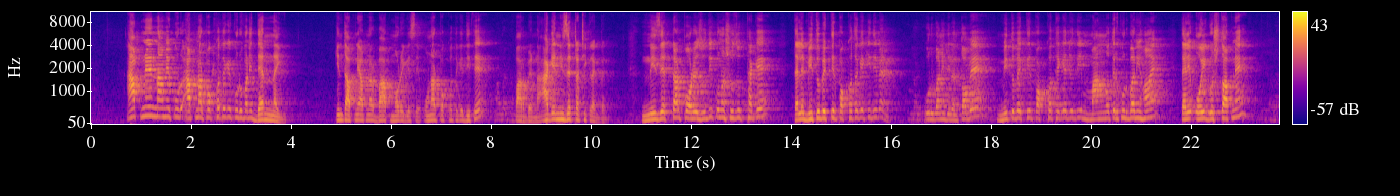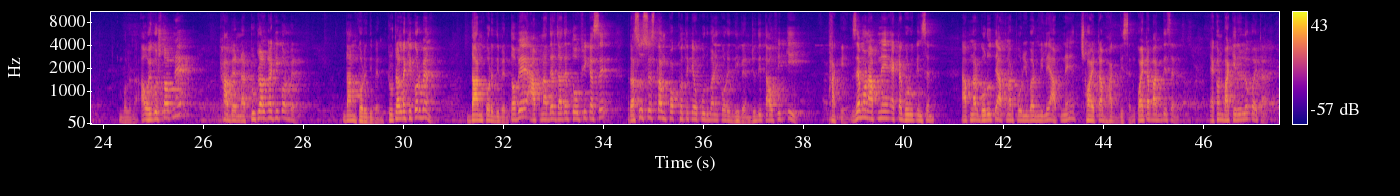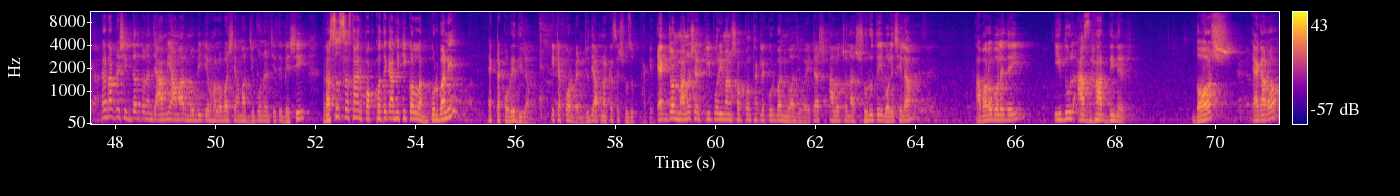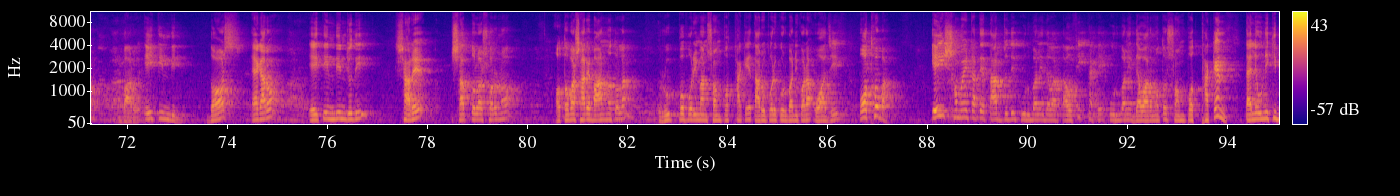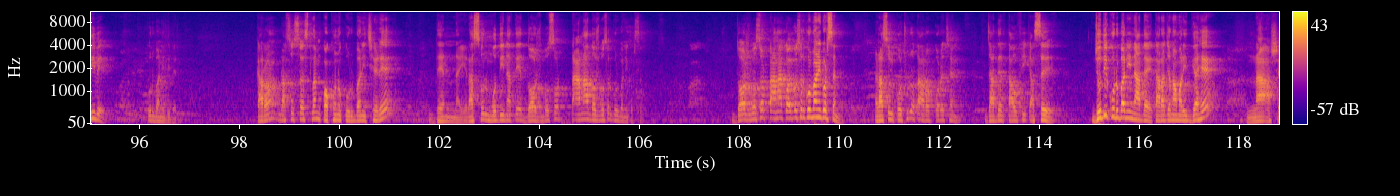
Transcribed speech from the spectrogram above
আপনার নামে কুর আপনার পক্ষ থেকে কুরবানি দেন নাই। কিন্তু আপনি আপনার বাপ মরে গেছে, ওনার পক্ষ থেকে দিতে পারবেন না। আগে নিজেরটা ঠিক রাখবেন। নিজেরটার পরে যদি কোনো সুযোগ থাকে, তাহলে মৃত ব্যক্তির পক্ষ থেকে কি দিবেন? কুরবানি দিবেন। তবে মৃত ব্যক্তির পক্ষ থেকে যদি মান্যতের কুরবানি হয়, তাহলে ওই গোস্ত আপনি বলে না। ওই গোস্ত আপনি খাবেন না। টোটালটা কি করবেন? দান করে দিবেন। টোটালটা কি করবেন? দান করে দিবেন। তবে আপনাদের যাদের তৌফিক আছে রাসুল ইসলাম পক্ষ থেকেও কুরবানি করে দিবেন, যদি তৌফিক কি? থাকে। যেমন আপনি একটা গরু কিনছেন, আপনার গরুতে আপনার পরিবার মিলে আপনি ছয়টা ভাগ দিছেন। কয়টা ভাগ দিছেন? এখন বাকি রইল কয়টা? এখন আপনি সিদ্ধান্ত নেন যে আমি আমার নবীকে ভালোবাসি, আমার জীবনের চেয়ে বেশি। রাসুল ইসলামের পক্ষ থেকে আমি কি করলাম? কোরবানি একটা করে দিলাম। এটা করবেন, যদি আপনার কাছে সুযোগ থাকে। একজন মানুষের কি পরিমাণ সম্পদ থাকলে কোরবানি ওয়াজিব হয়? এটা আলোচনার শুরুতেই বলেছিলাম। আবারও বলে দেই, ঈদুল আজহার দিনের দশ, এগারো, বারো। এই তিন দিন। দশ, এগারো, এই তিন দিন যদি সাড়ে সাত তোলা স্বর্ণ অথবা সাড়ে বাহান্ন তোলা রূপ্য পরিমাণ সম্পদ থাকে, তার উপরে কুরবানি করা ওয়াজিব। অথবা এই সময়টাতে তার যদি কুরবানি দেওয়ার তাওফিক থাকে, কুরবানি দেওয়ার মতো সম্পদ থাকেন তাহলে উনি কি দিবে? কুরবানি দিবেন। কারণ রাসুসাল্লাম কখনো কুরবানি ছেড়ে দেন নাই। রাসুল মদিনাতে দশ বছর টানা দশ বছর কুরবানি করছেন। দশ বছর টানা কয় বছর কুরবানি করছেন? রাসুল কঠোরতা আরোপ করেছেন, যাদের তাওফিক আছে, যদি কুরবানি না দেয়, তারা যেন আমার ঈদগাহে না আসে।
